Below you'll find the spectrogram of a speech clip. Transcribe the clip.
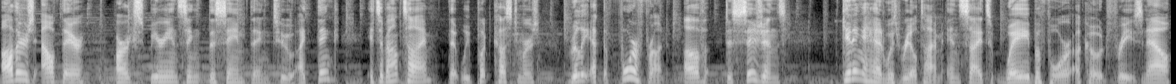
others out there are experiencing the same thing too? I think it's about time that we put customers really at the forefront of decisions, getting ahead with real time insights way before a code freeze. Now,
